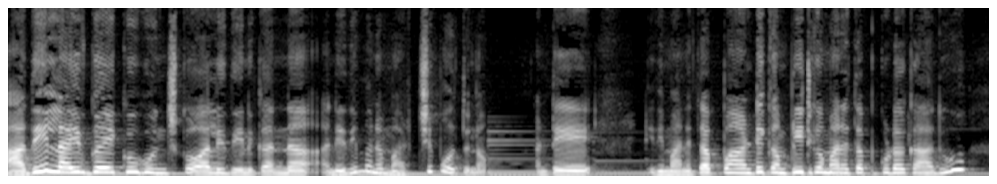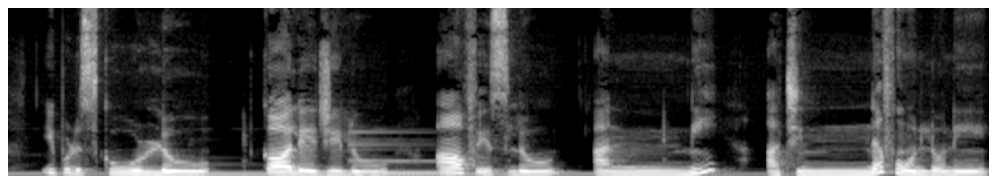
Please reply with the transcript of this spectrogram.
అదే లైఫ్గా ఎక్కువగా ఉంచుకోవాలి దీనికన్నా అనేది మనం మర్చిపోతున్నాం. అంటే ఇది మన తప్ప అంటే కంప్లీట్గా మన తప్పు కూడా కాదు. ఇప్పుడు స్కూళ్ళు కాలేజీలు ఆఫీసులు అన్నీ ఆ చిన్న ఫోన్లోనే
